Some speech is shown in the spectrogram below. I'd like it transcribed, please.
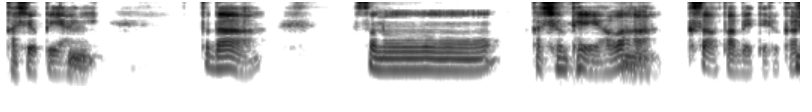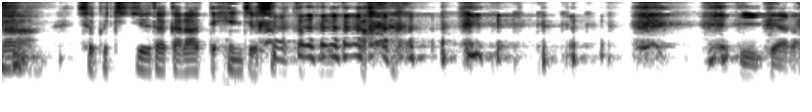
カシオペアに。ただ、その、カシオペアは草を食べてるから、食事中だからって返事をしなかったりとか。いいキャラ。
